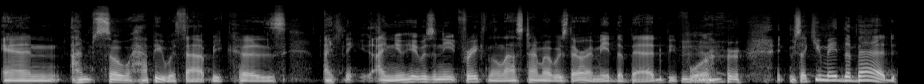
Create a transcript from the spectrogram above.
and I'm so happy with that because. I think I knew he was a neat freak, and the last time I was there, I made the bed before. he was like, "You made the bed,"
